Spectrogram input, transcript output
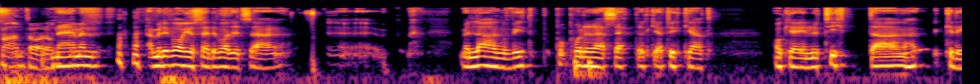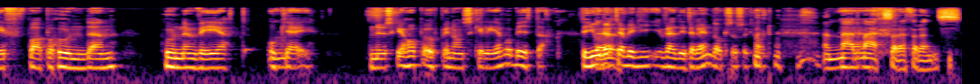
Fan ta dem. Nej men... Ja, men det var ju så här, det var lite så här... Eh, men larvigt på, på det där sättet kan jag tycka att okej, nu tittar Cliff bara på hunden. Hunden vet. Okej, nu ska jag hoppa upp i någon skrev och bita. Det gjorde Det- att jag blev väldigt rädd också såklart. En Mad Eh. Max-referens,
